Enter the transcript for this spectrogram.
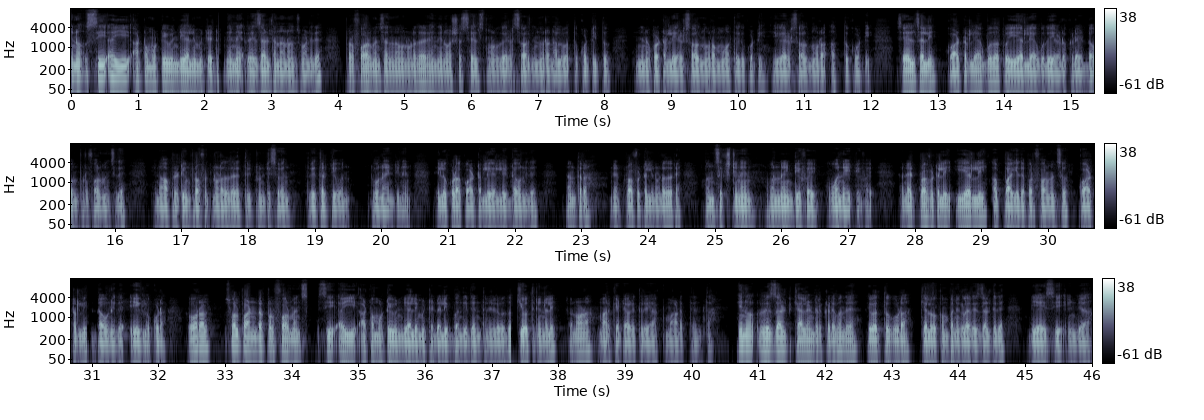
ಇನ್ನು ಸಿಐಇ ಆಟೋಮೋಟಿವ್ ಇಂಡಿಯಾ ಲಿಮಿಟೆಡ್ ನಿನ್ನೆ ರಿಸಲ್ಟ್ ಅನ್ನು ಅನೌನ್ಸ್ ಮಾಡಿದೆ. ಪರ್ಫಾರ್ಮೆನ್ಸ್ ಅನ್ನು ನಾವು ನೋಡಿದ್ರೆ ಹಿಂದಿನ ವರ್ಷ ಸೇಲ್ಸ್ ನೋಡಬಹುದು ಎರಡು ಸಾವಿರದ ಇನ್ನೂರ ನಲವತ್ತು ಕೋಟಿತ್ತು ಹಿಂದಿನ ಕ್ವಾರ್ಟರ್ಲಿ ಎರಡ್ ಸಾವಿರದ ನೂರ ಮೂವತ್ತೈದು ಕೋಟಿ, ಈಗ ಎರಡ್ ಸಾವಿರದ ನೂರ ಹತ್ತು ಕೋಟಿ. ಸೇಲ್ಸ್ ಅಲ್ಲಿ ಕ್ವಾರ್ಟರ್ಲಿ ಆಗ್ಬೋದು ಅಥವಾ ಇಯರ್ಲಿ ಆಗ್ಬೋದು, ಎರಡು ಕಡೆ ಡೌನ್ ಪರ್ಫಾರ್ಮೆನ್ಸ್ ಇದೆ. ಇನ್ನು ಆಪರೇಟಿಂಗ್ ಪ್ರಾಫಿಟ್ ನೋಡೋದಾದ್ರೆ three twenty seven three thirty one two ninety nine ಇಲ್ಲೂ ಕೂಡ ಕ್ವಾರ್ಟರ್ಲಿ ಅಲ್ಲಿ ಡೌನ್ ಇದೆ. ನಂತರ ನೆಟ್ ಪ್ರಾಫಿಟ್ ಅಲ್ಲಿ ನೋಡಿದ್ರೆ one sixty nine one ninety five one eighty five net profit ಅಲ್ಲಿ ಇಯರ್ಲಿ ಅಪ್ ಆಗಿದೆ ಪರ್ಫಾರ್ಮೆನ್ಸ್ ಕ್ವಾರ್ಟರ್ಲಿ ಡೌನ್ ಇದೆ ಈಗಲೂ ಕೂಡ. ಓವರ್ ಆಲ್ ಸ್ವಲ್ಪ under performance CI automotive India limited ಅಲ್ಲಿ ಬಂದಿದೆ ಅಂತ ಹೇಳ್ಬೋದು. ಕ್ಯೂ ನಲ್ಲಿ. ಸೊ ನೋಡೋಣ ಮಾರ್ಕೆಟ್ ಯಾವ ರೀತಿ ರಿಯಾಕ್ಟ್ ಮಾಡುತ್ತೆ ಅಂತ. ಇನ್ನು ರಿಸಲ್ಟ್ ಕ್ಯಾಲೆಂಡರ್ ಕಡೆ ಬಂದ್ರೆ ಇವತ್ತು ಕೂಡ ಕೆಲವು ಕಂಪನಿಗಳ ರಿಸಲ್ಟ್ ಇದೆ. ಡಿ ಐ ಸಿ ಇಂಡಿಯಾ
